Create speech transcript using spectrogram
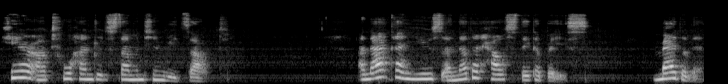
Here are 217 results. And I can use another health database, Medline,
